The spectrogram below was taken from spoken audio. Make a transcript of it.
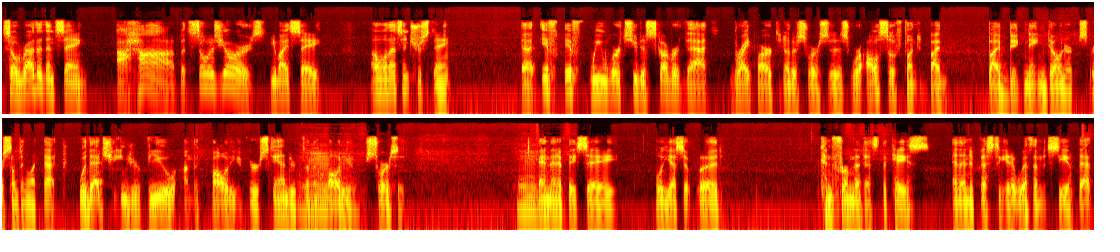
So rather than saying, aha, but so is yours, you might say, oh, well, that's interesting. Uh, if if we were to discover that Breitbart and other sources were also funded by by big name donors or something like that, would that change your view on the quality of your standards and the quality of your sources? Mhm. And then if they say, well, yes, it would, confirm that that's the case, and then investigate it with them to see if that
